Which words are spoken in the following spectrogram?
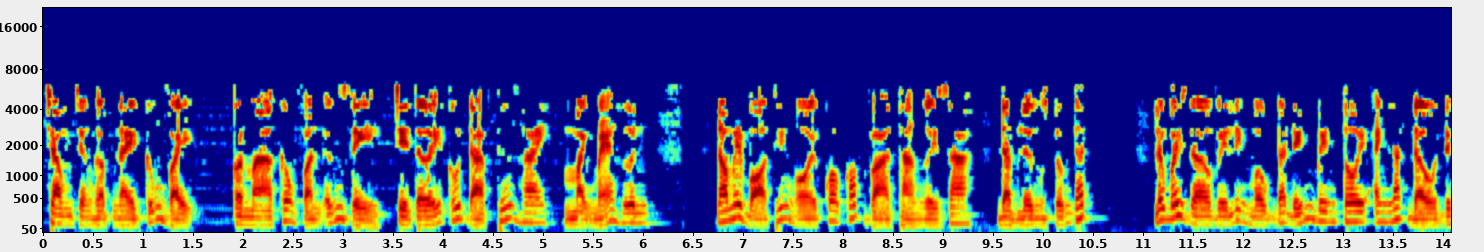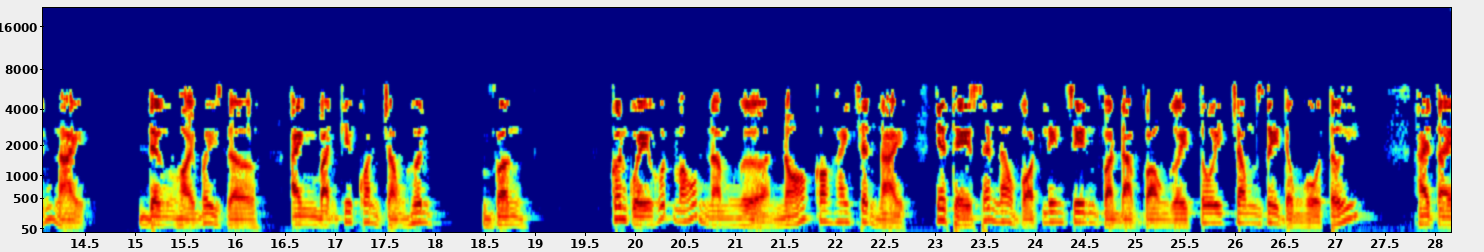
Trong trường hợp này cũng vậy, còn mà không phản ứng gì, chỉ tới cú đạp thứ hai, mạnh mẽ hơn, nó mới bỏ tiếng ngồi co cóp và thả người ra, đập lưng xuống đất. Lúc bấy giờ vị linh mục đã đến bên tôi, anh lắc đầu đứng lại. Đừng hỏi bây giờ, anh bạn kia quan trọng hơn. Vâng. Con quỷ hút máu nằm ngửa, nó có hai chân lại, như thể sẽ lao vọt lên trên và đạp vào người tôi trong giây đồng hồ tới. Hai tay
